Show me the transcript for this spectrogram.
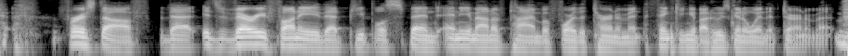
first off that it's very funny that people spend any amount of time before the tournament thinking about who's going to win the tournament.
